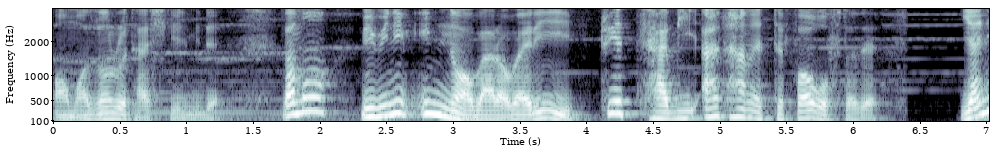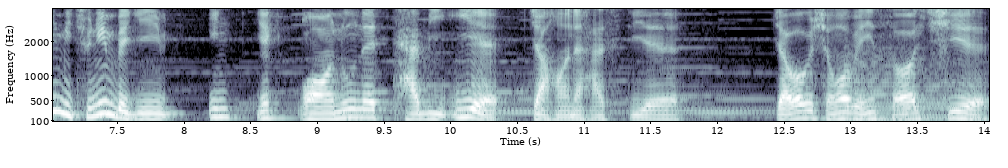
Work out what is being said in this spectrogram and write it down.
آمازون رو تشکیل میده. و ما می‌بینیم این نابرابری توی طبیعت هم اتفاق افتاده. یعنی می‌تونیم بگیم این یک قانون طبیعی جهان هستیه؟ جواب شما به این سوال چیه؟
